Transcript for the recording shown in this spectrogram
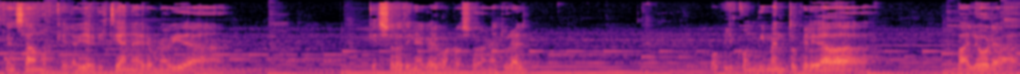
pensábamos que la vida cristiana era una vida que solo tenía que ver con lo sobrenatural, el condimento que le daba valor a,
